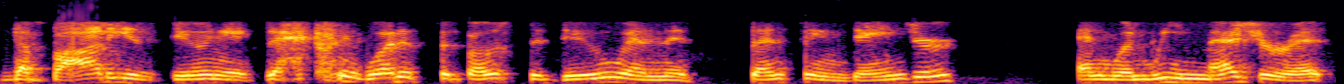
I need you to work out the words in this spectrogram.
the body is doing exactly what it's supposed to do and it's sensing danger. And when we measure it,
